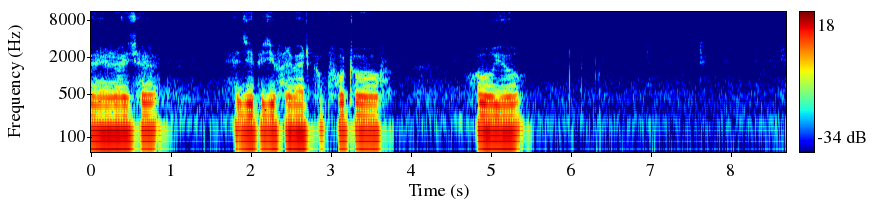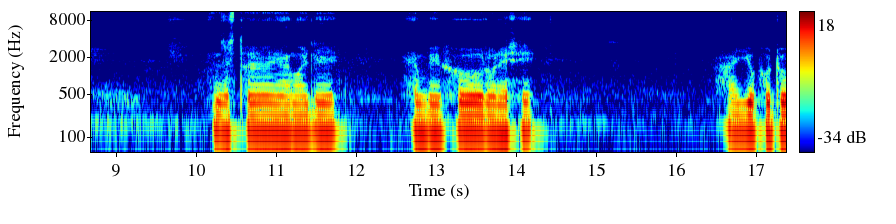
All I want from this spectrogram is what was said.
भनेर रहेछ। जेपिजी फर्मेटको फोटो हो यो। जस्तो यहाँ मैले एमबी फोर भनेपछि यो फोटो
